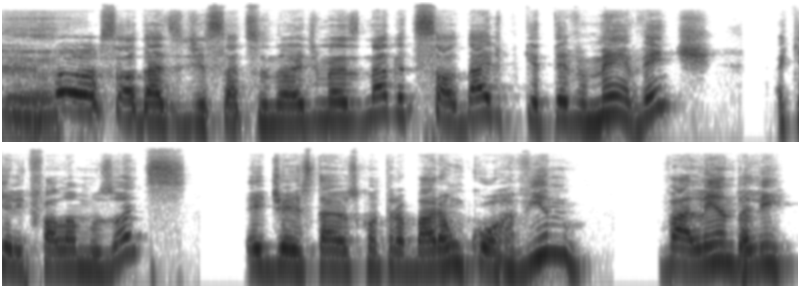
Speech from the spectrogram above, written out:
Oh, saudades de Satsunoid, mas nada de saudade, porque teve o main event, aquele que falamos antes, AJ Styles contra Barão Corvino, valendo ali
